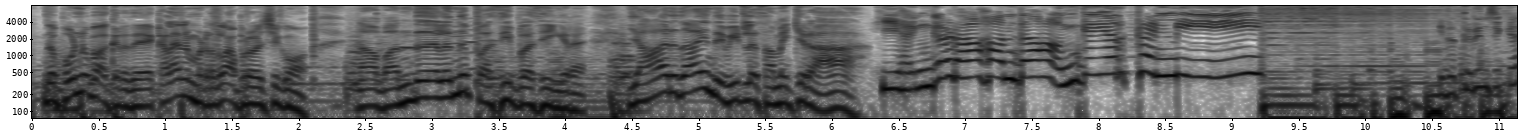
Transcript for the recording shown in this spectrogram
இந்த பொண்ணு பாக்குறது கல்யாணம் பண்றதெல்லாம் அப்புறம் வச்சுக்குவோம் நான் வந்ததுல இருந்து பசி பசிங்கிறேன். யாருதான் இந்த வீட்ல சமைக்கிறா? எங்கடா அந்த அங்கையர் கண்ணி? இதை தெரிஞ்சுக்க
